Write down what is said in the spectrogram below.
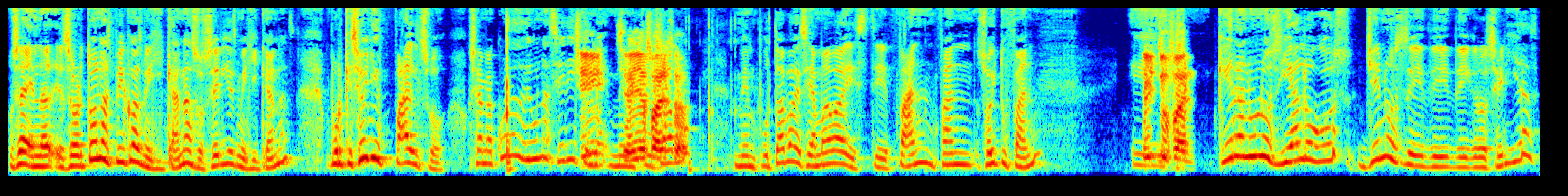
O sea, en la- sobre todo en las películas mexicanas o series mexicanas, porque se oye falso. O sea, me acuerdo de una serie Sí, que me, me se oye emputaba, falso. me emputaba que se llamaba este fan, fan, soy tu fan. Soy Eh, tu fan. Que eran unos diálogos llenos de, de, de groserías,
